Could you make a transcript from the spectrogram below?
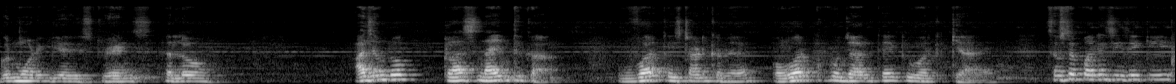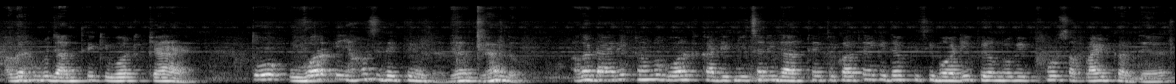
Good morning dear students hello आज हम लोग क्लास नाइन्थ का वर्क स्टार्ट कर रहे हैं वर्क को जानते हैं कि वर्क क्या है। सबसे पहली चीज़ है कि अगर हम लोग जानते हैं कि वर्क क्या है तो वर्क यहाँ से देखते हैं बेटा ध्यान ध्यान दो। अगर डायरेक्ट हम लोग वर्क का डिफिनीशन ही जानते हैं तो कहते हैं कि जब किसी बॉडी पे हम लोग एक फोर्स अप्लाइड करते हैं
